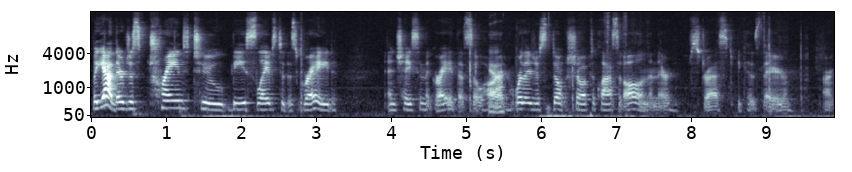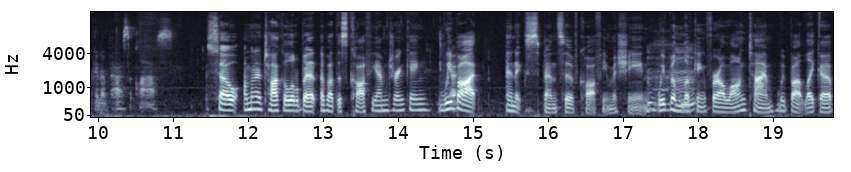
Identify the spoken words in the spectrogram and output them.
But yeah, they're just trained to be slaves to this grade and chasing the grade. That's so hard. Or they just don't show up to class at all and then they're stressed because they aren't going to pass the class. So I'm gonna talk a little bit about this coffee I'm drinking. We bought an expensive coffee machine. We've been Mhm. looking for a long time. We bought like a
